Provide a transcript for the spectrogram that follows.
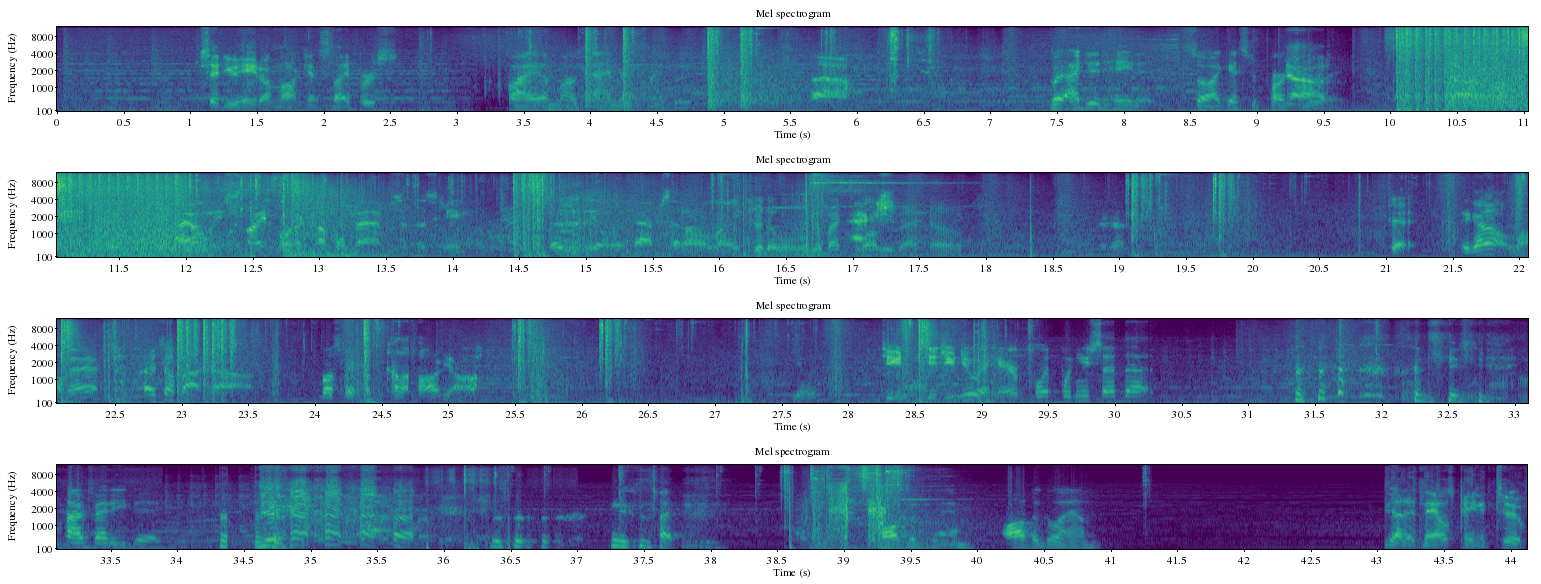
You said you hate unlocking snipers? Oh, I unlocked diamond snipers, Ah. but I did hate it. So I guess you're partially Yeah. right. I only snipe on a couple maps in this game. Those are the only maps that I'll like. Good. When we go back to lobby back out. Shit. They got a lot of it. It's a back out. Must be from California. Yo, Did you, did you do a hair flip when you said that? I bet he did. Yeah. he was like, all the glam, all the glam. he got his nails painted too.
